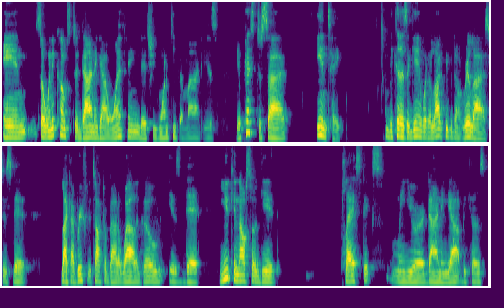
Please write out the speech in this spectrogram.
And so when it comes to dining out, one thing that you want to keep in mind is your pesticide intake. Because again, what a lot of people don't realize is that, like I briefly talked about a while ago, is that you can also get plastics when you're dining out because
